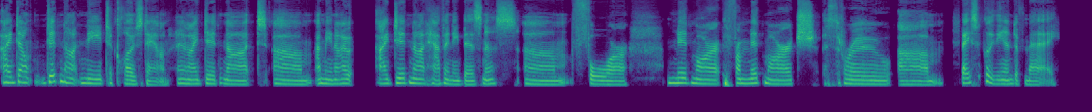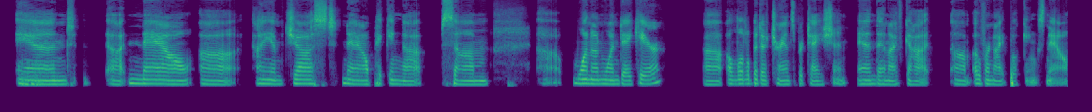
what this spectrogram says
I don't did not need to close down, and I did not. Um, I mean, I I did not have any business um, for mid March from mid March through um, basically the end of May, mm. and uh, now uh, I am just now picking up some one on one daycare uh, a little bit of transportation, and then I've got um, overnight bookings now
